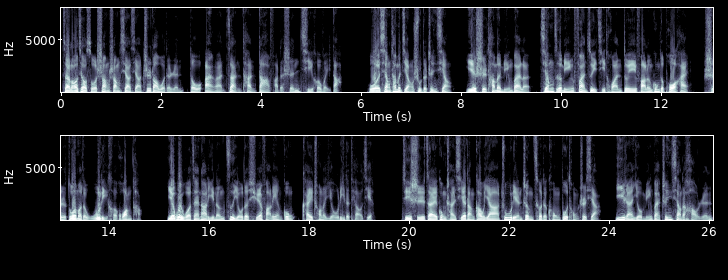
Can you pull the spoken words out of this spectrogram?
在劳教所上上下下知道我的人都暗暗赞叹大法的神奇和伟大。我向他们讲述的真相，也使他们明白了江泽民犯罪集团对法轮功的迫害是多么的无理和荒唐。也为我在那里能自由的学法练功开创了有利的条件。即使在共产邪党高压株连政策的恐怖统治下，依然有明白真相的好人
